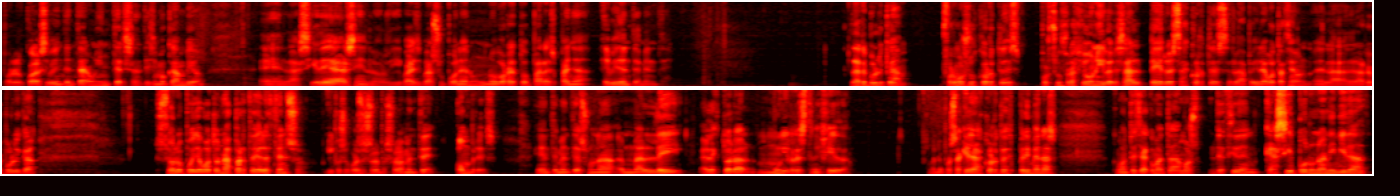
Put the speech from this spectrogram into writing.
por el cual se va a intentar un interesantísimo cambio en las ideas y, en los, y va, a suponer un nuevo reto para España, evidentemente. La República formó sus cortes por sufragio universal, pero esas cortes, la primera votación en la, República, solo podía votar una parte del censo, y por supuesto solamente hombres. Evidentemente es una, una ley electoral muy restringida. Bueno, pues aquellas cortes primeras, como antes ya comentábamos, deciden casi por unanimidad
